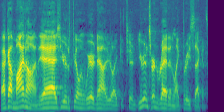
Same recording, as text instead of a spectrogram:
I got mine on. Yeah, you're feeling weird now. You're like, you're going to turn red in like three seconds.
